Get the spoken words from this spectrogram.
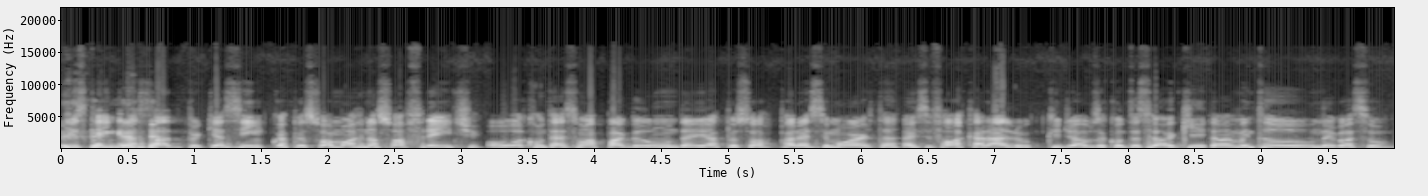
Isso que é engraçado, porque assim, a pessoa morre na sua frente. Ou acontece um apagão, daí a pessoa parece morta, aí você fala, caralho, que diabos aconteceu aqui? Então é muito um negócio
